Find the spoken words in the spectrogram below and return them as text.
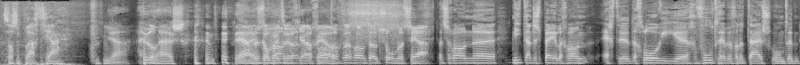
het was een prachtig jaar. Ja, hij wil naar huis. ja, ja dus kom weer terug. Ja, gewoon, toch, gewoon doodzonde. Dat ze, ja. dat ze gewoon uh, niet naar de Spelen gewoon echt uh, de glorie uh, gevoeld hebben van de thuisgrond. En dan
